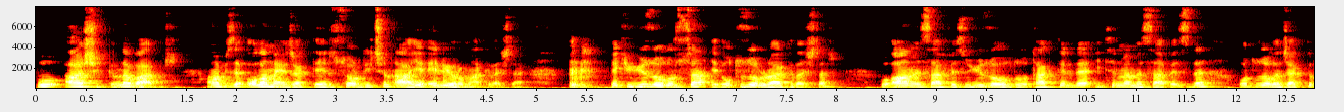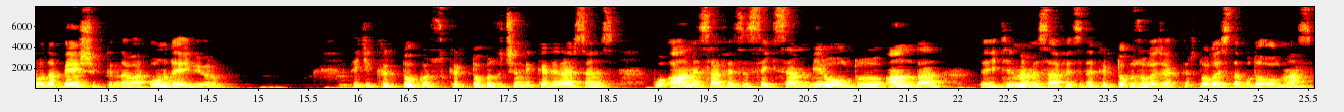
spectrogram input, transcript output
bu A şıkkında vardır. Ama bize olamayacak değeri sorduğu için A'yı eliyorum arkadaşlar. Peki 100 olursa e, 30 olur arkadaşlar. Bu A mesafesi 100 olduğu takdirde itilme mesafesi de 30 olacaktır. O da B şıkkında var. Onu da eliyorum. Peki 49. 49 için dikkat ederseniz bu A mesafesi 81 olduğu anda e, itilme mesafesi de 49 olacaktır. Dolayısıyla bu da olmaz.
